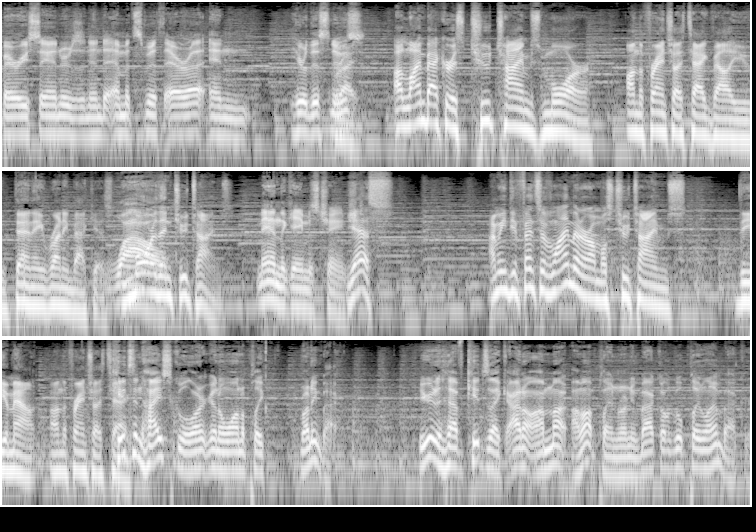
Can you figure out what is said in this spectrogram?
Barry Sanders and into Emmitt Smith era, and hear this news? Right. A linebacker is two times more on the franchise tag value than a running back is. Wow. More than two times. Man, the game has changed. Yes. I mean, defensive linemen are almost two times the amount on the franchise tag. Kids in high school aren't going to want to play running back. You're going to have kids like I don't. I'm not. I'm not playing running back. I'll go play linebacker.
